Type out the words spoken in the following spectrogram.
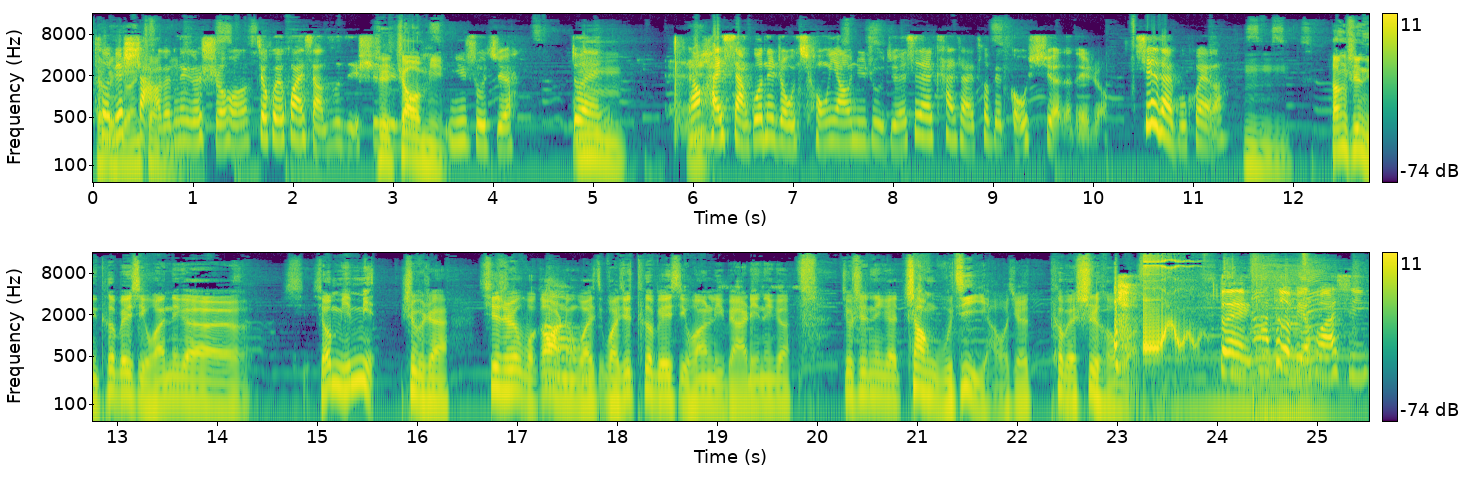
特别傻的那个时候就会幻想自己是赵敏女主角。对，然后还想过那种琼瑶女主角，现在看起来特别狗血的那种，现在不会了。嗯，当时你特别喜欢那个小敏敏，是不是？其实我告诉你，我我就特别喜欢里边的那个，就是那个张无忌呀，我觉得特别适合我。对他特别花心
